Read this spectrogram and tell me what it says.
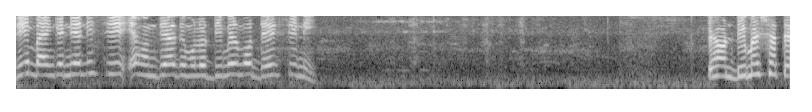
ডিম ব্যাংকে নিয়ে নিছি। এখন দেওয়া দেব ডিমের মধ্যে চিনি। এখন ডিমের সাথে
